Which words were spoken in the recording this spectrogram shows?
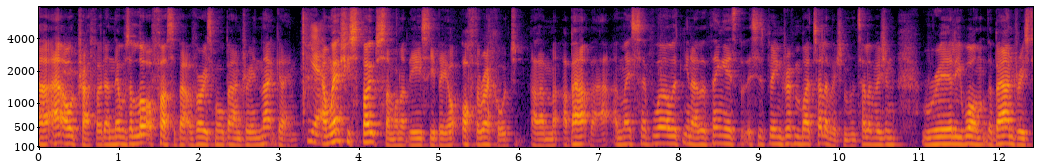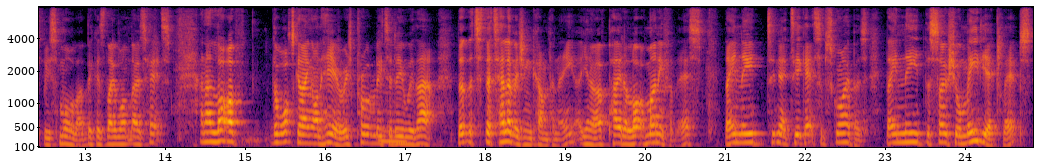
uh, at Old Trafford, and there was a lot of fuss about a very small boundary in that game. Yeah. And we actually spoke to someone at the ECB off the record um, about that, and they said, well, you know, the thing is that this is being driven by television. The television really want the boundaries to be smaller because they want those hits, and a lot of the what's going on here is probably to do with that. That the, the television company, you know, have paid a lot of money for this. They need to, you know, to get subscribers. They need the social media clips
